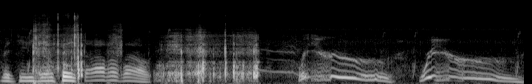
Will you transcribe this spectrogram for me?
What you so pissed off about? Weird, weird.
